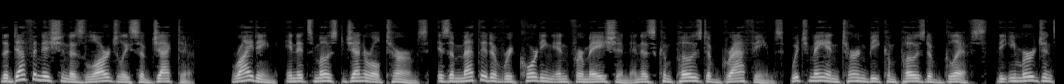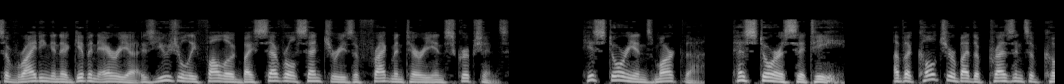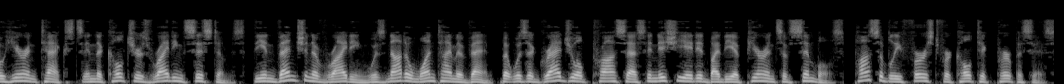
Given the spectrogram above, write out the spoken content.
The definition is largely subjective. Writing, in its most general terms, is a method of recording information and is composed of graphemes, which may in turn be composed of glyphs. The emergence of writing in a given area is usually followed by several centuries of fragmentary inscriptions. Historians mark the historicity of a culture by the presence of coherent texts in the culture's writing systems, the invention of writing was not a one-time event but was a gradual process initiated by the appearance of symbols, possibly first for cultic purposes.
